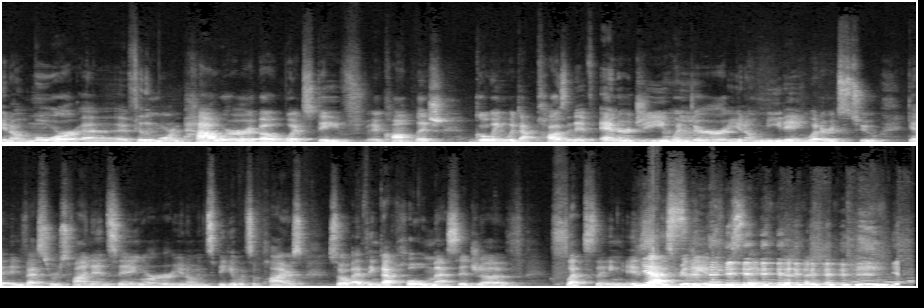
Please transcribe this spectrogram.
you know, more, uh, feeling more empowered about what they've accomplished, going with that positive energy when mm-hmm. they're, you know, meeting, whether it's to get investors financing or, you know, in speaking with suppliers. So I think that whole message of flexing is, Yes. is really interesting.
